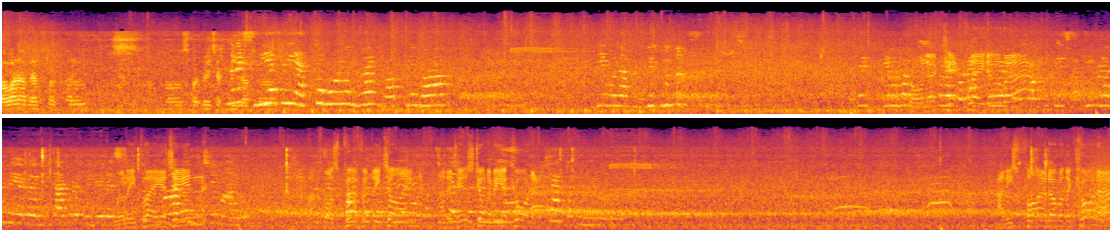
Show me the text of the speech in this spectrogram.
বাবারা ব্যবসা কারণ সরকারি চাকরি মানে লাভ করা। সিরিয়াসলি এত বড় ভাই বাপরে বাপ দিয়ে বলে আপনি Corner kick played over. Will he play it in? That was perfectly timed, and it is going to be a corner. And he's fired over the corner.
